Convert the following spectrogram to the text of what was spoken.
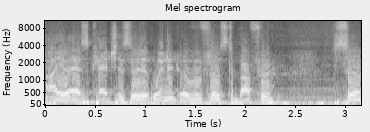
iOS catches it when it overflows the buffer. So,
